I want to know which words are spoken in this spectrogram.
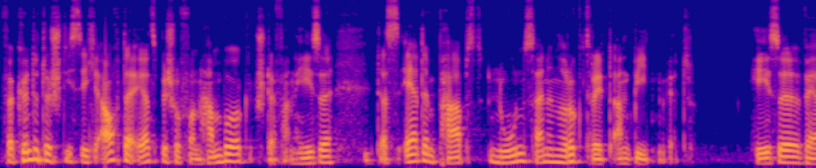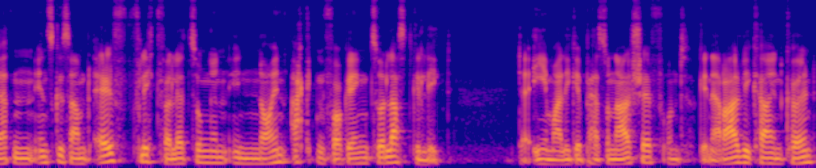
verkündete schließlich auch der Erzbischof von Hamburg, Stefan Hese, dass er dem Papst nun seinen Rücktritt anbieten wird. Hese werden insgesamt elf Pflichtverletzungen in neun Aktenvorgängen zur Last gelegt. Der ehemalige Personalchef und Generalvikar in Köln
